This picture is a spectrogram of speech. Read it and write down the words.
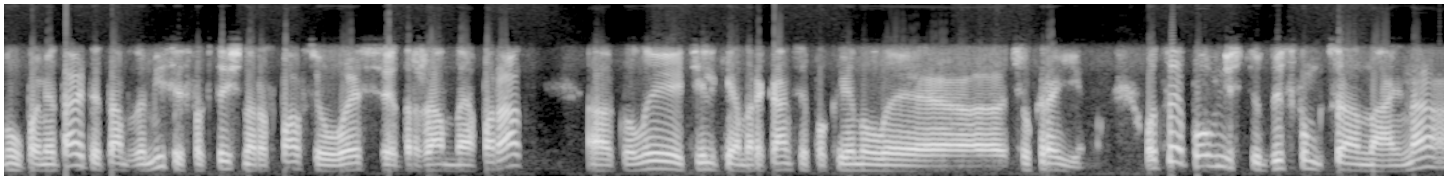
Ну пам'ятаєте, там за місяць фактично розпався увесь державний апарат, коли тільки американці покинули е, цю країну. Оце повністю дисфункціональна е,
